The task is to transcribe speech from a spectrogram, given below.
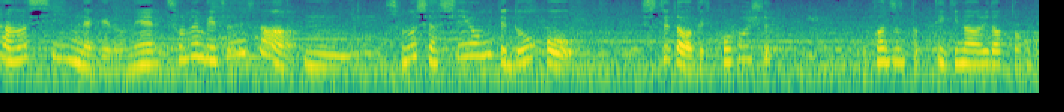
楽しいんだけどね。それ別にさうん。その写真を見てどうこうしてたわけ？で興奮しておかず的なあれだったのか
